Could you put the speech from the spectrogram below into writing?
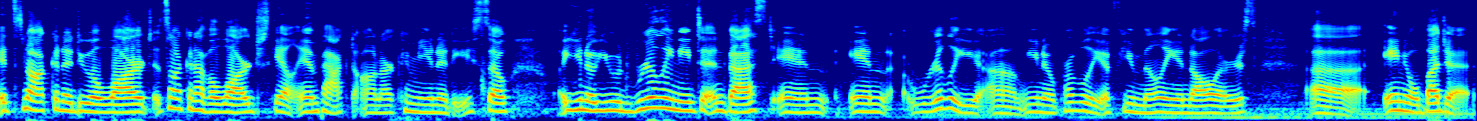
it's not going to do a large. It's not going to have a large scale impact on our community. So, you know, you would really need to invest in in really, um, you know, probably a few million dollars uh, annual budget.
